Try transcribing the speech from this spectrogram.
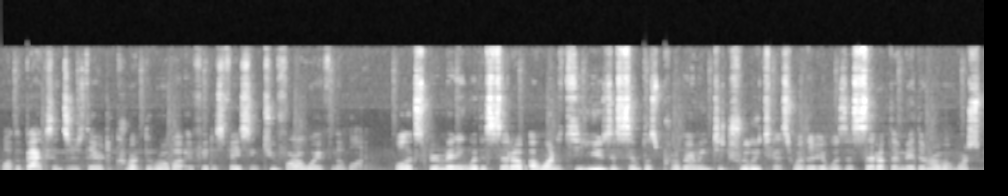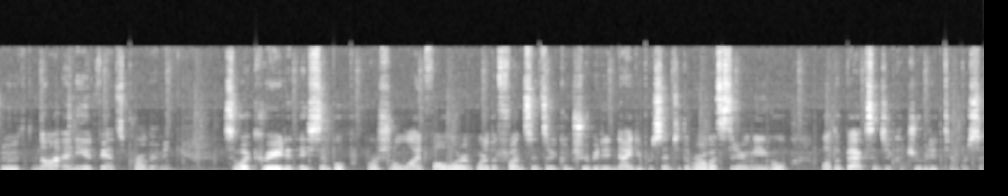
while the back sensor is there to correct the robot if it is facing too far away from the line. While experimenting with this setup, I wanted to use the simplest programming to truly test whether it was the setup that made the robot more smooth, not any advanced programming. So I created a simple proportional line follower where the front sensor contributed 90% to the robot's steering angle, while the back sensor contributed 10%.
